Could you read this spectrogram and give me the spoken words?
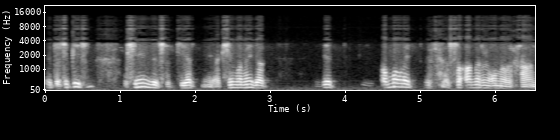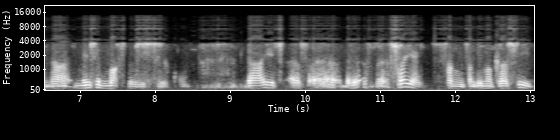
Dit is ek sien dit verkeerd nie. Ek sien maar net dat weet almal het verandering ondergaan. Daar mense magsposisies kom. Daar is 'n uh, uh, uh, vryheid van van demokrasie.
